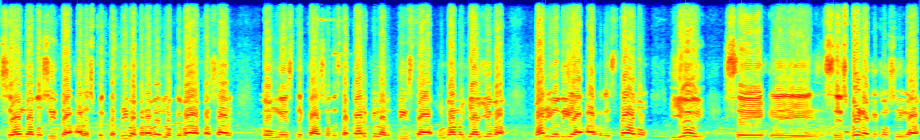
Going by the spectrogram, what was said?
se han dado cita a la expectativa para ver lo que va a pasar con este caso. Destacar que el artista urbano ya lleva varios días arrestado y hoy se, eh, se espera que consiga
